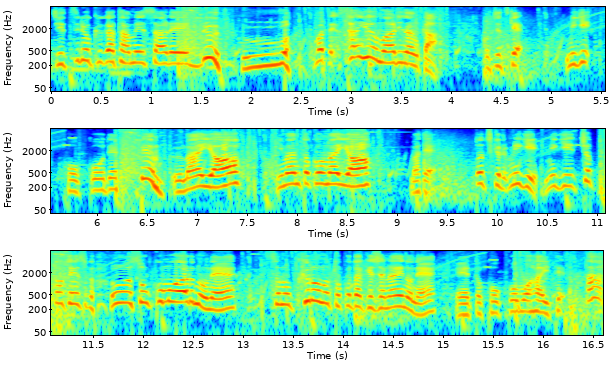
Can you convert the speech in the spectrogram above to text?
実力が試される。うわ待って左右もありなんか。落ち着け。右ここでピン。うまいよ。今んとこうまいよ。待て。どっち来る？右。右ちょっと低速あそこもあるのね。その黒のとこだけじゃないのね。えっ、ー、とここも入って。あ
